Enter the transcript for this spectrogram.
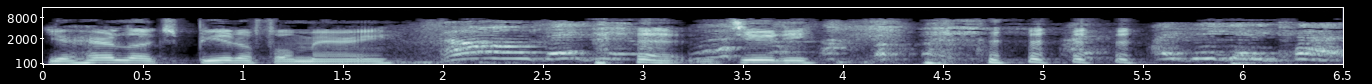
Your hair looks beautiful, Mary. Oh, thank you. Judy. I, I did get a cut.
